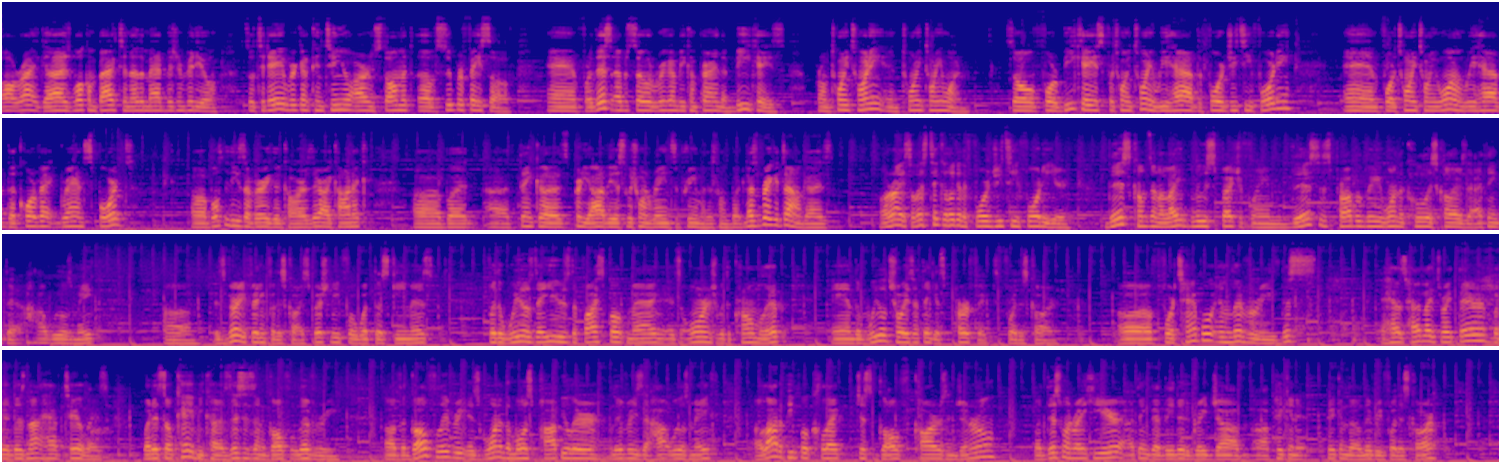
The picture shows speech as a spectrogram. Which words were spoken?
Alright guys, welcome back to another Madd Vision video. So today we're going to continue our installment of Super Face Off. And for this episode, we're going to be comparing the B case from 2020 and 2021. So for B case for 2020, we have the Ford GT40. And for 2021, we have the Corvette Grand Sport. Uh, both of these are very good cars. They're iconic. Uh, but I think uh, it's pretty obvious which one reigns supreme on this one. But let's break it down, guys. All right, so let's take a look at the Ford GT40 here. This comes in a light blue Spectraflame. This is probably one of the coolest colors that I think that Hot Wheels make. Um, it's very fitting for this car, especially for what the scheme is. For the wheels, they use the five-spoke mag. It's orange with the chrome lip. And the wheel choice, I think, is perfect for this car. Uh, for Tampo and livery, this it has headlights right there, but it does not have taillights. But it's okay because this is in a Gulf livery. Uh, the Gulf livery is one of the most popular liveries that Hot Wheels make. A lot of people collect just Gulf cars in general, but this one right here, I think that they did a great job uh, picking it, picking the livery for this car.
